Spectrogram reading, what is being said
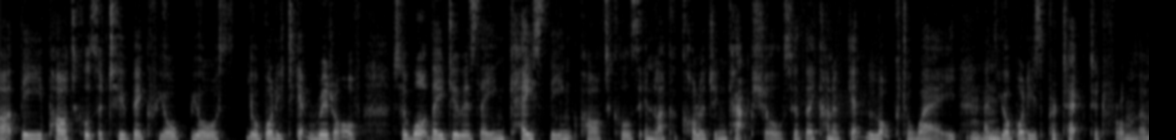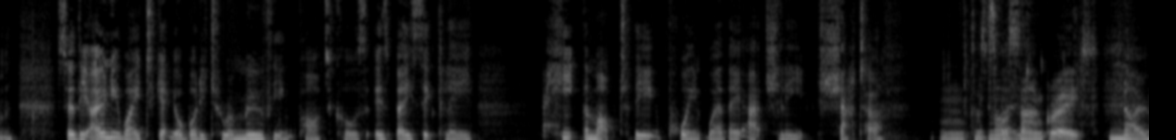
but the particles are too big for your your your body to get rid of. So what they do is they encase the ink particles in like a collagen capsule, so they kind of get locked away, and your body's protected from them. So the only way to get your body to remove the ink particles is basically heat them up to the point where they actually shatter. Mm, does explode. not sound great. No.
